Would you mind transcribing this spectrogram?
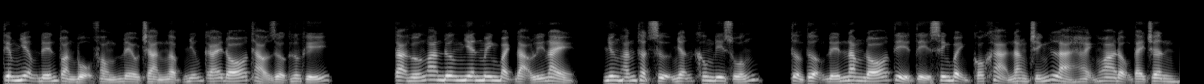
tiêm nhiệm đến toàn bộ phòng đều tràn ngập những cái đó thảo dược hương khí. Tạ hướng an đương nhiên minh bạch đạo lý này, nhưng hắn thật sự nhận không đi xuống, tưởng tượng đến năm đó tỷ tỷ sinh bệnh có khả năng chính là hạnh hoa động tay chân,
